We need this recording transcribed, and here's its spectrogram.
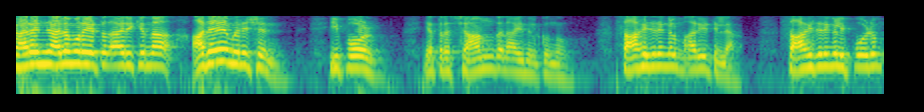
കരഞ്ഞ് അലമുറയിട്ടതായിരിക്കുന്ന അതേ മനുഷ്യൻ ഇപ്പോൾ എത്ര ശാന്തനായി നിൽക്കുന്നു. സാഹചര്യങ്ങൾ മാറിയിട്ടില്ല. സാഹചര്യങ്ങൾ ഇപ്പോഴും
